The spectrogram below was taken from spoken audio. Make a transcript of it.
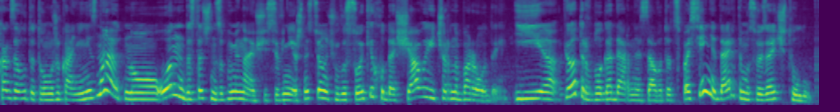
Как зовут этого мужика, они не знают, но он достаточно запоминающийся внешностью. Он очень высокий, худощавый и чернобородый. И Петр в благодарность за вот это спасение дарит ему свой заячий тулуп.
